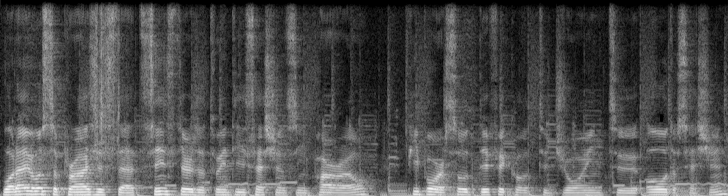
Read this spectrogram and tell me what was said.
What I was surprised is that since there's a 20 sessions in parallel, people are so difficult to join to all the sessions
